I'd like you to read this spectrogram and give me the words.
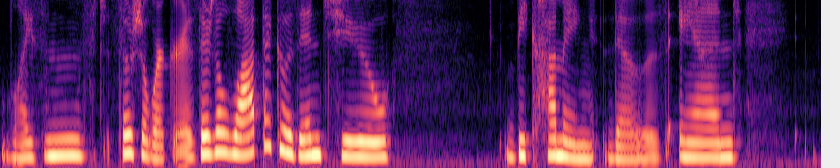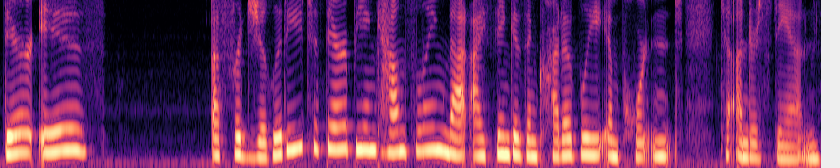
licensed social workers. There's a lot that goes into becoming those. And there is a fragility to therapy and counseling that I think is incredibly important to understand.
